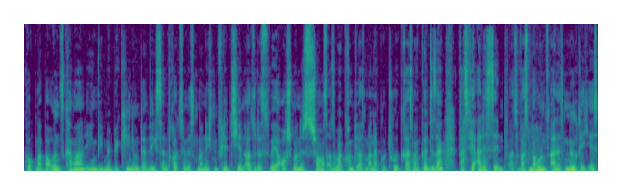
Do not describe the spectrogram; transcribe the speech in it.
guck mal, bei uns kann man irgendwie mit Bikini unterwegs sein, trotzdem ist man nicht ein Flittchen. Also das wäre auch schon mal eine Chance. Also man kommt ja aus einem anderen Kulturkreis. Man könnte sagen, was wir alles sind. Also was mhm. bei uns alles möglich möglich ist.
